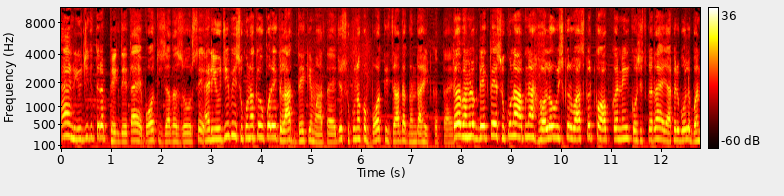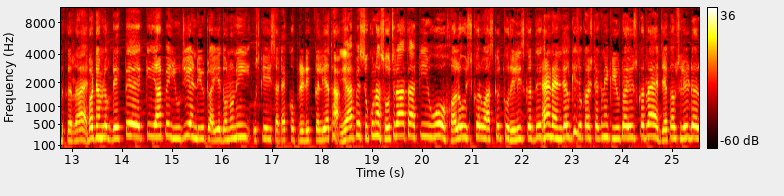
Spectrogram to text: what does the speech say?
एंड यूजी की तरफ़ फेंक देता है बहुत ही ज़्यादा ज़ोर से। एंड यूजी भी सुकुना के ऊपर एक लात दे के मारता है, जो सुकुना को बहुत ही ज़्यादा गंदा हिट करता है। तब हम लोग देखते हैं सुकुना अपना हॉलो विस्कर वास्कट को ऑफ़ करने की कोशिश कर रहा है या फिर बोले बंद कर रहा है। बट हम लोग देखते हैं कि यहाँ पे यूजी एंड यूटा ये दोनों ने उसके इस अटैक को प्रिडिक्ट कर लिया था। यहाँ पे सुकुना सोच रहा था कि वो हॉलो विस्कर वास्कट को रिलीज़ कर देगा। एंड एंजल की जो कस्ट टेक्निक यूटा यूज़ कर रहा है जैकब्स लीडर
